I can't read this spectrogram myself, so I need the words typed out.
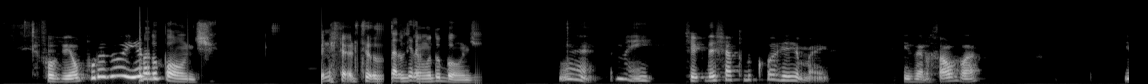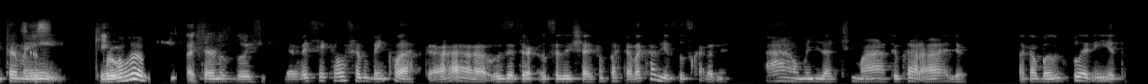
Se for ver, é o puro egoísmo. Do bonde. Melhor ter usado o tema do bonde. É, também. Tinha que deixar tudo correr, mas quiseram salvar. E também, Quem- provavelmente. Eternos 2, se tiver, vai ser aquela cena bem clássica. Ah, os, Eter... os Celestiais estão tacando a cabeça dos caras, né? Ah, a humanidade te mata, o caralho. Tá acabando com o planeta.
